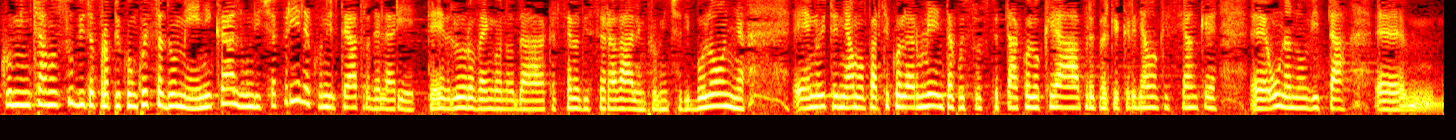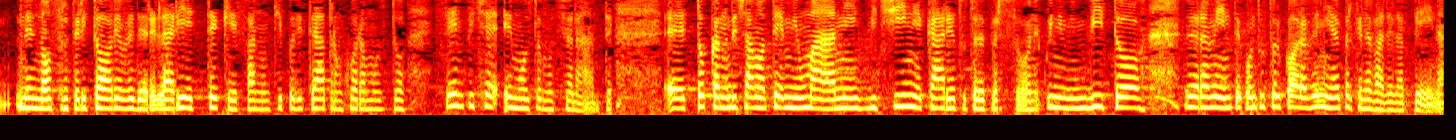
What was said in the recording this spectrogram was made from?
Cominciamo subito proprio con questa domenica, l'11 aprile, con il Teatro dell'Ariette. Loro vengono da Castello di Serravalle in provincia di Bologna e noi teniamo particolarmente a questo spettacolo spettacolo che apre perché crediamo che sia anche eh, una novità eh, nel nostro territorio vedere le ariette che fanno un tipo di teatro ancora molto semplice e molto emozionante. Eh, toccano diciamo, temi umani, vicini e cari a tutte le persone, quindi vi invito veramente con tutto il cuore a venire perché ne vale la pena.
